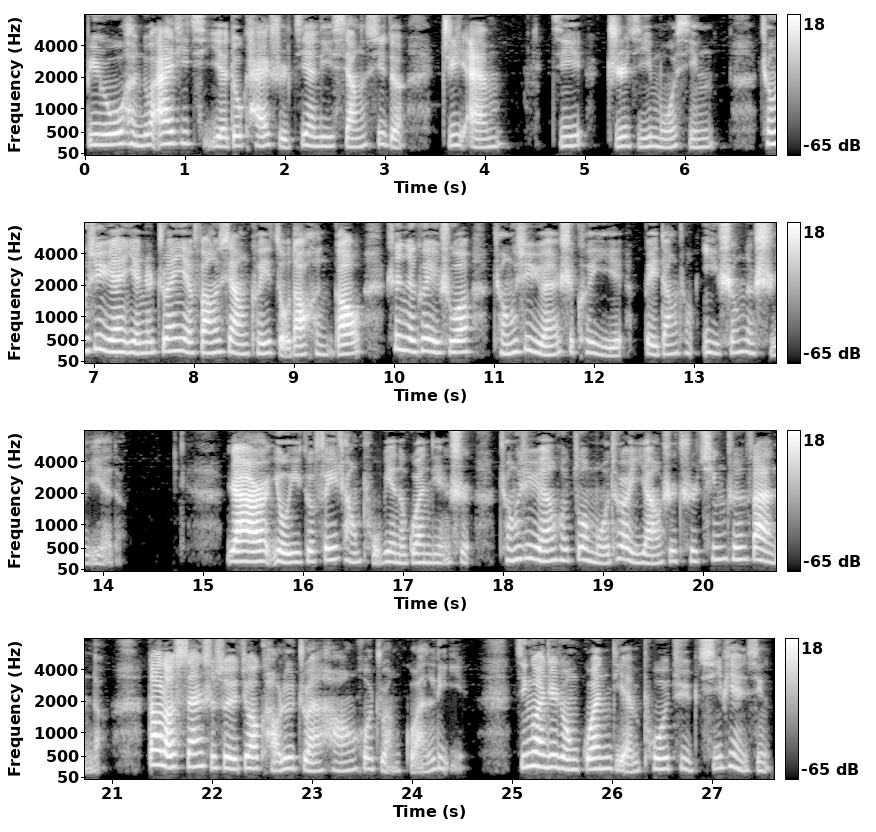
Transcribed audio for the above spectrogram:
比如，很多 IT 企业都开始建立详细的 GM 及职级模型。程序员沿着专业方向可以走到很高，甚至可以说，程序员是可以被当成一生的事业的。然而，有一个非常普遍的观点是，程序员和做模特一样是吃青春饭的，到了三十岁就要考虑转行或转管理。尽管这种观点颇具欺骗性，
